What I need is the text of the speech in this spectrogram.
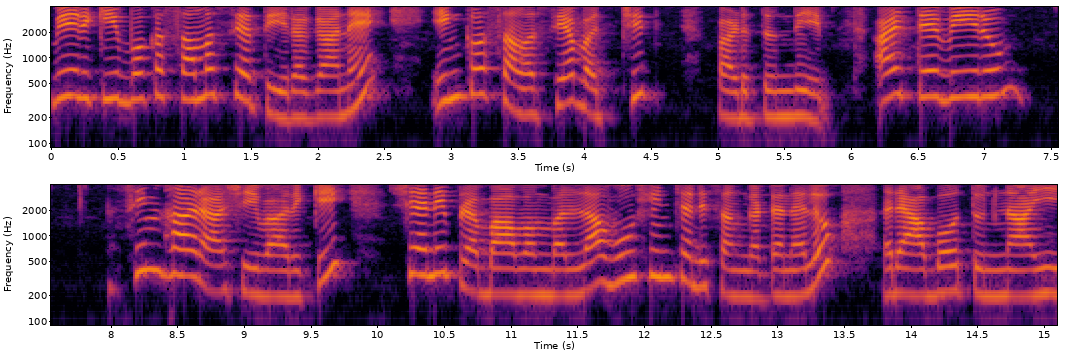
వీరికి ఒక సమస్య తీరగానే ఇంకో సమస్య వచ్చి పడుతుంది. అయితే వీరు సింహరాశి వారికి శని ప్రభావం వల్ల ఊహించని సంఘటనలు రాబోతున్నాయి.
